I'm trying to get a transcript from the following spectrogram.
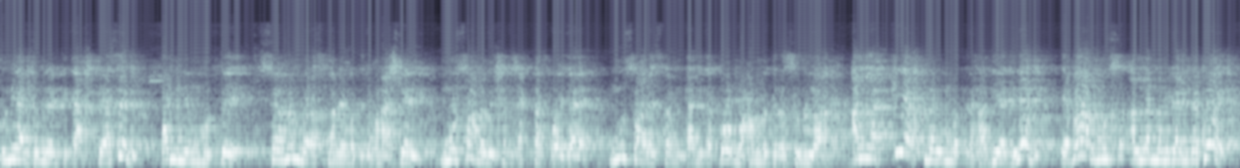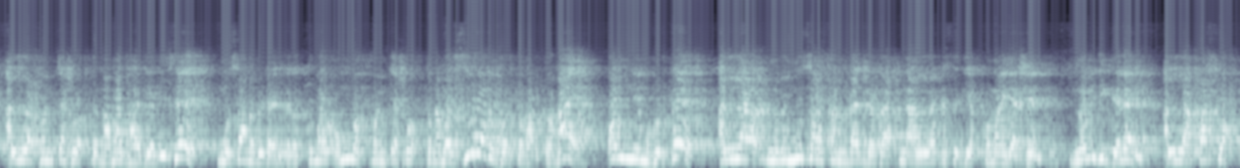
দুনিয়ার জমিনের দিকে আসতে আসেন অমনি মুহূর্তে ছয় নম্বর আসমানের মধ্যে যখন আসলেন, মুসা নবীর সাথে সাক্ষাৎ হয়ে যায়। মুসা আল ইসলাম ডালি দেখো মোহাম্মদ রসুল্লাহ আল্লাহ কি আপনার উম্মতের হাদিয়া দিলেন? এবার আল্লাহ নবী ডালি দেখো আল্লাহ পঞ্চাশ ওয়াক্ত নামাজ হাদিয়া দিছে। মুসা নবী ডালি দেখো তোমার উম্মত পঞ্চাশ ওয়াক্ত নামাজ জীবনে করতে পারতো না। অমনি মুহূর্তে আল্লাহ নবী মুসা আসলাম ডালি দেখো আপনি আল্লাহর কাছে গিয়ে কমাই আসেন। নবীজি গেলেন, আল্লাহ পাঁচ ওয়াক্ত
